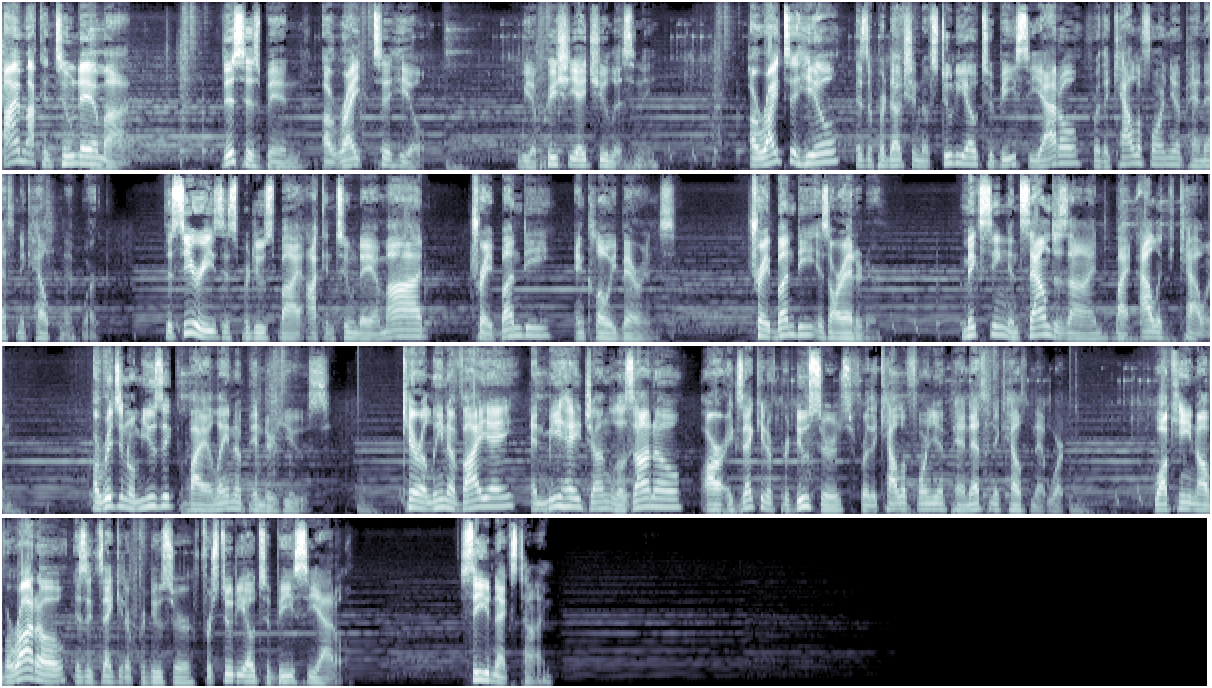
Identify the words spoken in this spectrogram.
I'm Akintunde Ahmad. This has been A Right to Heal. We appreciate you listening. A Right to Heal is a production of Studio to Be Seattle for the California Panethnic Health Network. The series is produced by Akintunde Ahmad, Trey Bundy, and Chloe Behrens. Trey Bundy is our editor. Mixing and sound design by Alec Cowan. Original music by Elena Pinderhughes. Carolina Valle and Mihei Jung Lozano are executive producers for the California Panethnic Health Network. Joaquin Alvarado is executive producer for Studio to Be Seattle. See you next time.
